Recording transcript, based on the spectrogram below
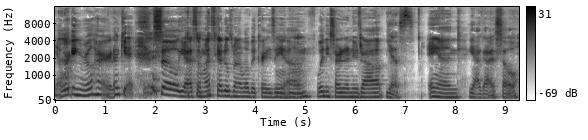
yeah, working real hard. Okay. So yeah, so my schedule's been a little bit crazy. Mm-hmm. Um, Whitney started a new job. Yes. And yeah, guys, so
